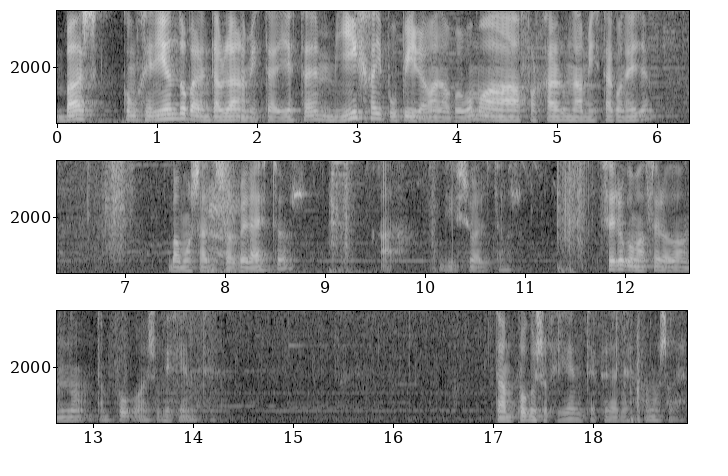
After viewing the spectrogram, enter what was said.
Vas congeniando para entablar amistad. Y esta es mi hija y pupila. Bueno, pues vamos a forjar una amistad con ella. Vamos a disolver a estos. Ah, disueltos. 0,02, no, tampoco es suficiente. Tampoco es suficiente, espérate, vamos a ver.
